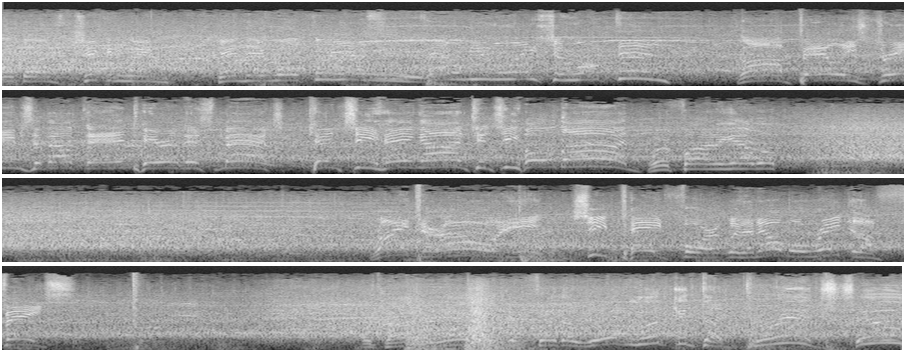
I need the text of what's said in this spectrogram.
Arms chicken wing. Can they roll through? Yes. Cattle mutilation locked in. Ah, Bayley's dreams about to end here in this match. Can she hang on? Can she hold on? We're finding out what... Right in her oh, he, she paid for it with an elbow right to the face. They're trying to roll, looking for the win. Look at the bridge, too.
